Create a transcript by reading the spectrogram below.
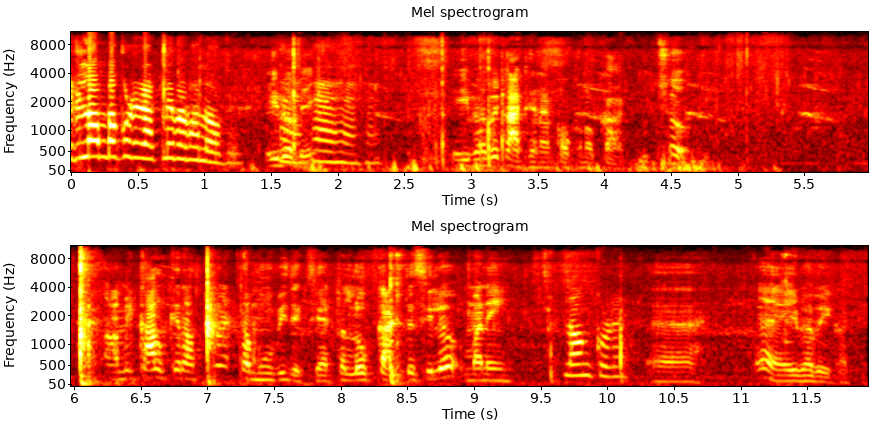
এটা লম্বা করে রাখলে এবার ভালো হবে? হ্যাঁ হ্যাঁ হ্যাঁ। এইভাবে কাটে না কখনো কাট বুঝছ? আমি কালকে রাত্রে একটা মুভি দেখছি একটা লোক কাটতেছিল মানে লং করে। হ্যাঁ এইভাবেই কাটে।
